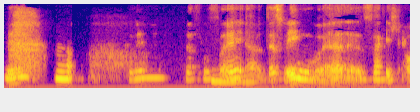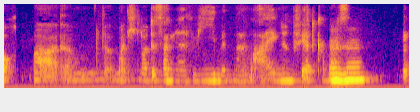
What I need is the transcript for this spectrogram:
Nee. Ja. Das ist, ey, deswegen äh, sage ich auch mal, ähm, manche Leute sagen, ja, wie mit meinem eigenen Pferd kann man mhm. das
